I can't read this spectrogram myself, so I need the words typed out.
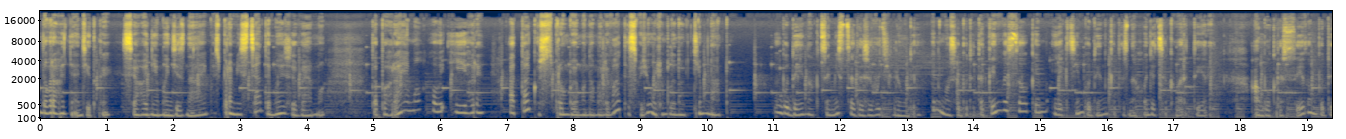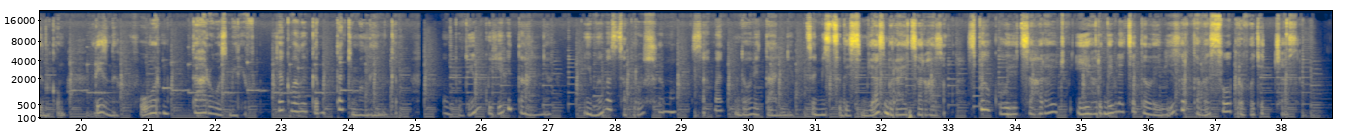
Доброго дня, дітки! Сьогодні ми дізнаємось про місця, де ми живемо, та пограємо в ігри, а також спробуємо намалювати свою улюблену кімнату. Будинок це місце, де живуть люди. Він може бути таким високим, як ті будинки, де знаходяться квартири, або красивим будинком різних форм та розмірів, як великим, так і маленьким. У будинку є вітальня, і ми вас запрошуємо саме до вітальні. Це місце, де сім'я збирається разом, спілкуються, грають в ігри, дивляться телевізор та весело проводять час.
